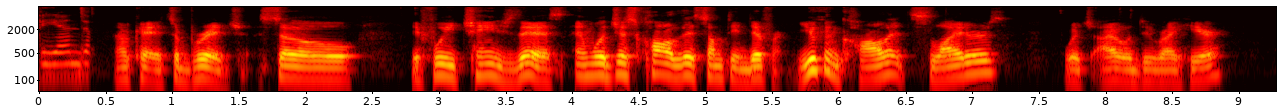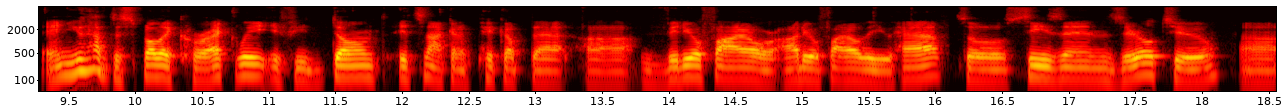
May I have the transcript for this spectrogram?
The end. okay, it's a bridge. So if we change this, and we'll just call this something different. You can call it sliders, which I will do right here. And you have to spell it correctly. If you don't, it's not going to pick up that uh, video file or audio file that you have. So season 02, uh,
